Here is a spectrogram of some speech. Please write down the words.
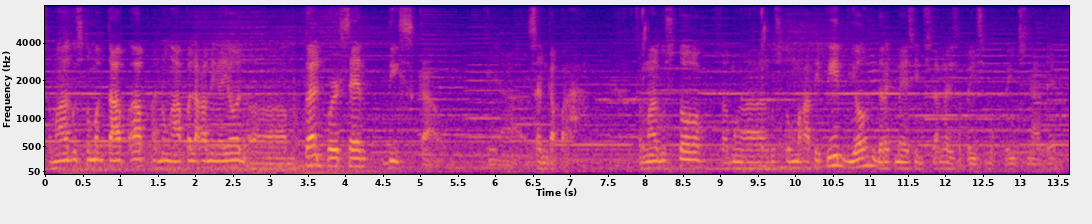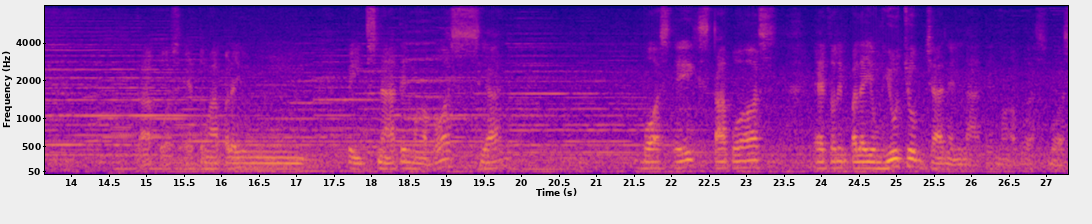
Sa mga gusto mag-top up, ano nga pala kami ngayon? Um, 12% discount. Kaya, saan ka pa? Sa mga gusto, sa mga gustong makatipid, yon direct message lang kayo sa Facebook page natin. Tapos, eto nga pala yung page natin mga boss. Yan. Boss X. Tapos, eto rin pala yung YouTube channel natin mga boss. Boss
